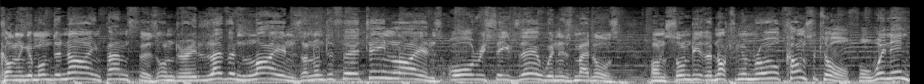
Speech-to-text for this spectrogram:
Collingham under 9 Panthers, under 11 Lions, and under 13 Lions all received their winners' medals on Sunday at the Nottingham Royal Concert Hall for winning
